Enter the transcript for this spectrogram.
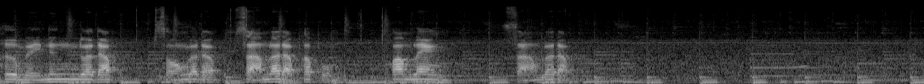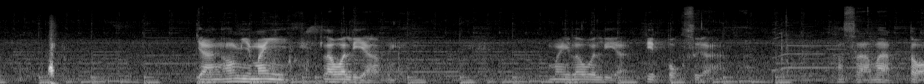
เพิ่มเลยหนึ่งระดับสองระดับสามระดับครับผม ความแรงสามระดับ ยางเขามีไม้ลาวาเลียครับนี่ไม้ลาวาเลียติดปกเสือเขาสามารถต่อ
